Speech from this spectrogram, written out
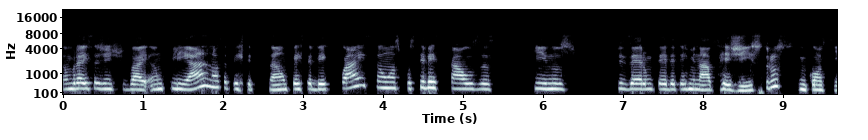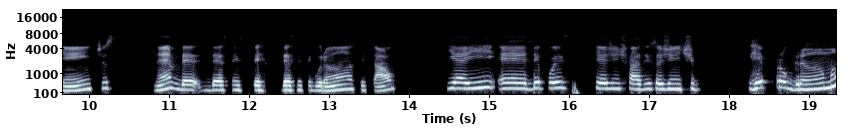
Então, para isso, a gente vai ampliar nossa percepção, perceber quais são as possíveis causas que nos fizeram ter determinados registros inconscientes, né, de, dessa, dessa insegurança e tal. E aí, é, depois que a gente faz isso, a gente reprograma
